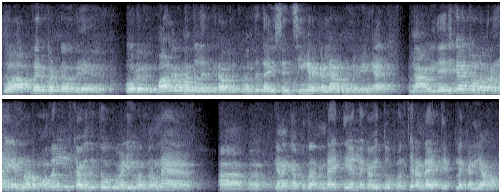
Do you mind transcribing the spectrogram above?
ஸோ அப்பேற்பட்ட ஒரு ஒரு பாலைவனத்தில் இருக்கிறவருக்கு வந்து தயவு செஞ்சு சீக்கிரம் கல்யாணம் பண்ணுவீங்க நான் இது எதுக்காக சொல்ல வரேன்னா என்னோட முதல் கவிதை தொகுப்பு வெளியே வந்தோடனே எனக்கு அப்போ தான் ரெண்டாயிரத்தி ஏழில் கவித்துவம் வந்துச்சு ரெண்டாயிரத்தி எட்டில் கல்யாணம்.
